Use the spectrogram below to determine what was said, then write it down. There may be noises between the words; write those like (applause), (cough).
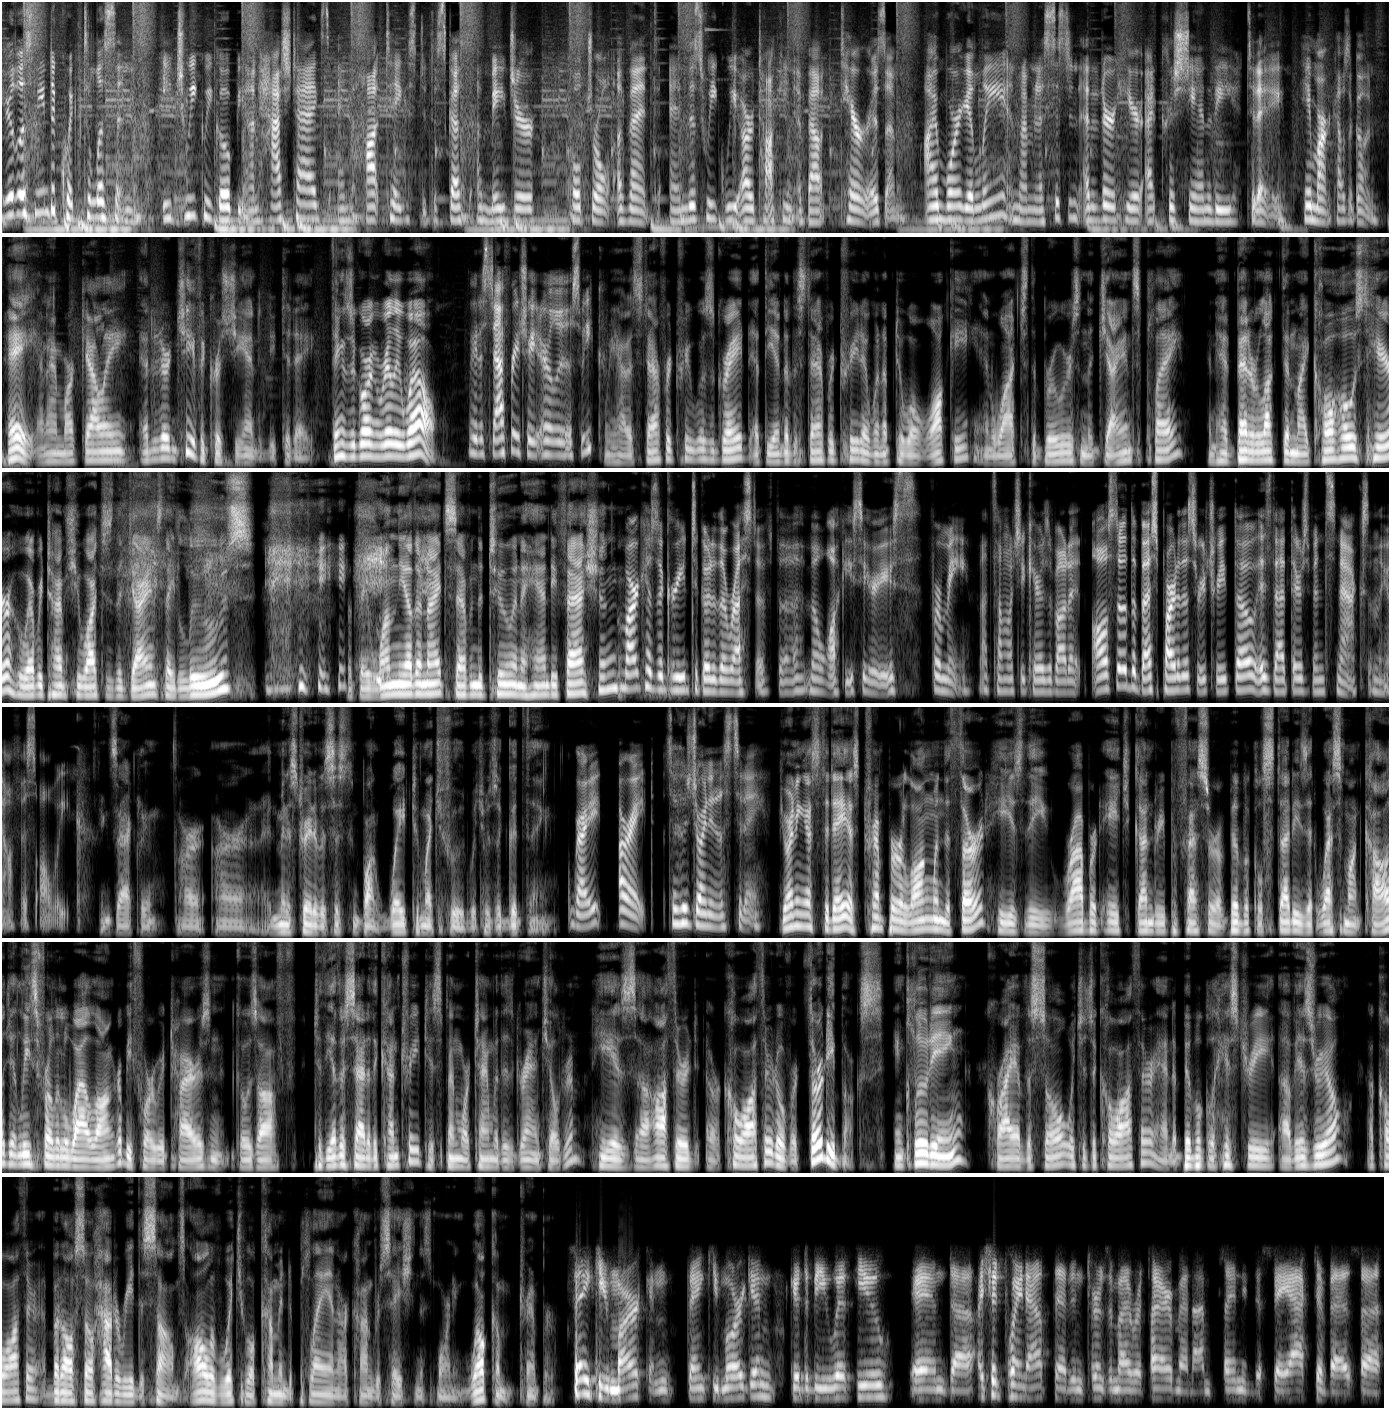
You're listening to Quick to Listen. Each week we go beyond hashtags and hot takes to discuss a major cultural event. And this week we are talking about terrorism. I'm Morgan Lee and I'm an assistant editor here at Christianity Today. Hey, Mark, how's it going? Hey, and I'm Mark Galli, editor in chief at Christianity Today. Things are going really well. We had a staff retreat earlier this week. We had a staff retreat was great. At the end of the staff retreat, I went up to Milwaukee and watched the Brewers and the Giants play and had better luck than my co-host here, who every time she watches the Giants, they lose. (laughs) but they won the other night, seven to two, in a handy fashion. Mark has agreed to go to the rest of the Milwaukee series for me. That's how much he cares about it. Also, the best part of this retreat, though, is that there's been snacks in the office all week. Exactly. Our our administrative assistant bought way too much food, which was a good thing. Right. All right. So who's joining us today? Joining us today is Tremper Longman III. He is the Robert H. Gundry Professor of Biblical Studies at Westmont College, at least for a little while longer before he retires and goes off to the other side of the country to spend more time with his grandchildren. He has uh, authored or co authored over 30 books, including Cry of the Soul, which is a co author, and A Biblical History of Israel, a co author, but also How to Read the Psalms, all of which will come into play in our conversation this morning. Welcome, Tremper. Thank you, Mark, and thank you, Morgan. Good to be with you. And uh, I should point out that in terms of my retirement, I'm planning to stay active as a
